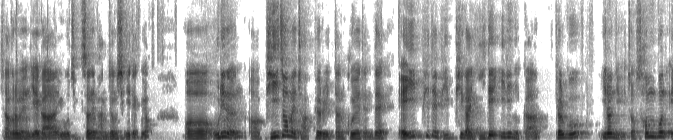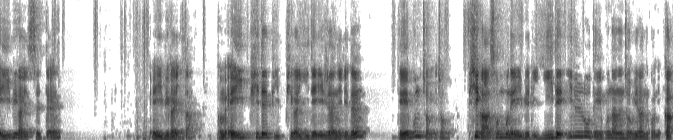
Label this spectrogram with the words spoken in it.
자, 그러면 얘가 요 직선의 방정식이 되고요. 어, 우리는 어, B점의 좌표를 일단 구해야 되는데 AP 대 BP가 2대 1이니까 결국 이런 얘기죠. 선분 AB가 있을 때 AB가 있다. 그럼 AP 대 BP가 2대 1이라는 얘기는 내분점이죠. P가 선분 AB를 2대 1로 내분하는 점이라는 거니까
